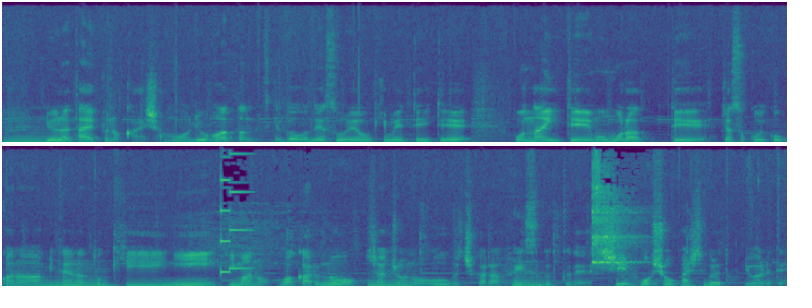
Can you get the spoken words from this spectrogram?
うんいうようなタイプの会社も両方あったんですけどでそれを決めていてもう内定ももらってじゃあそこ行こうかなみたいな時に、今のワカルの社長の大渕から Facebook で CFO を紹介してくれと言われて。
